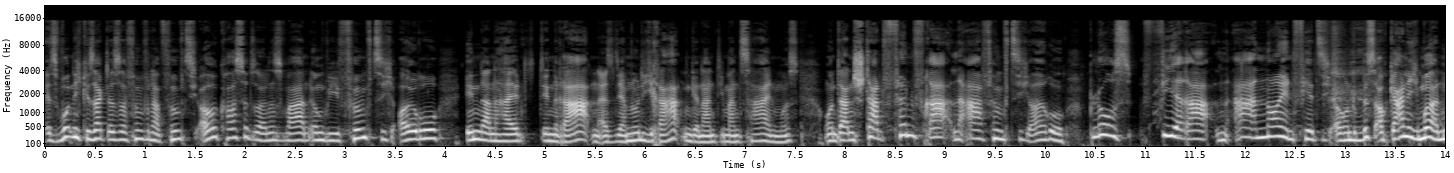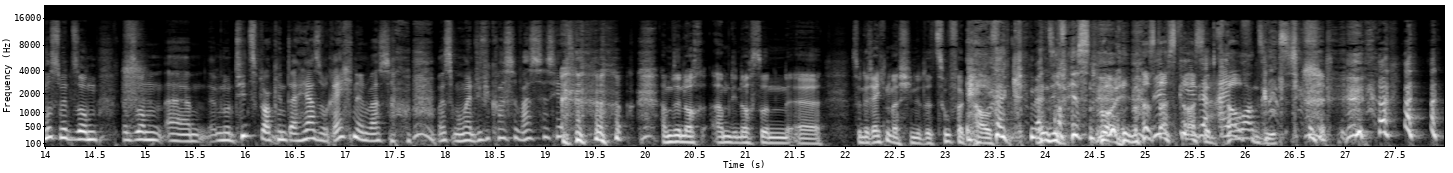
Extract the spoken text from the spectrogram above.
es wurde nicht gesagt, dass er 550 Euro kostet, sondern es waren irgendwie 50 Euro in dann halt den Raten. Also die haben nur die Raten genannt, die man zahlen muss. Und dann statt fünf Raten, ah, 50 Euro, bloß vier Raten, ah, 49 Euro. Und du bist auch gar nicht im Monat, musst mit so einem, mit so einem ähm, Notizblock hinterher so rechnen, was, was, Moment, wie viel kostet, was ist das jetzt? haben, sie noch, haben die noch so, ein, äh, so eine Rechenmaschine dazu verkauft? Wenn sie wissen wollen, was Genau. Wie das kostet, kaufen sie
